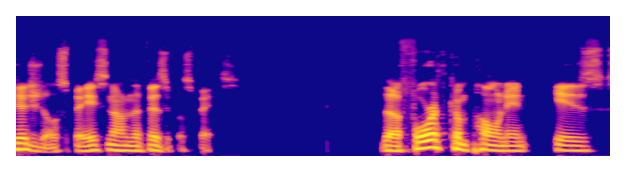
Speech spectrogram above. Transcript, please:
digital space, not in the physical space. The fourth component is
